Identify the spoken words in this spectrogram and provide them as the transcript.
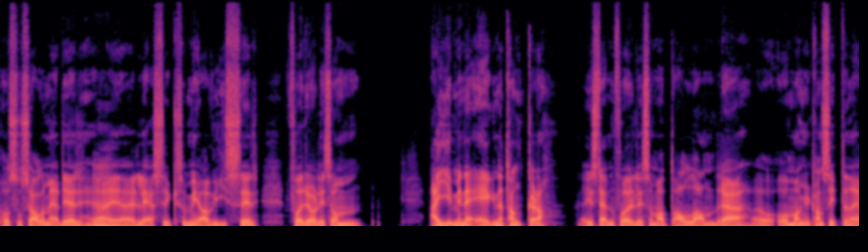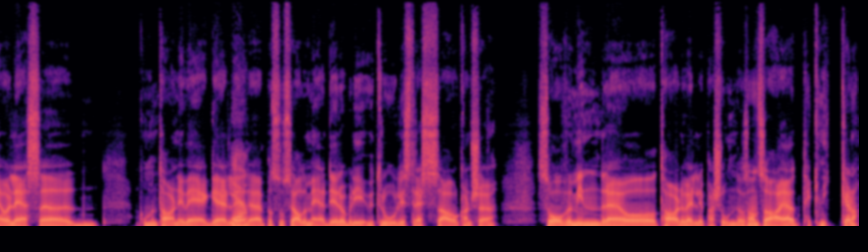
på sosiale medier. Jeg, jeg leser ikke så mye aviser for å liksom eie mine egne tanker, da. Istedenfor liksom at alle andre, og mange kan sitte ned og lese kommentarene i VG eller Ja. eh, på sosiale medier og blir utrolig stressa og kanskje sove mindre og tar det veldig personlig og sånn, så har jeg teknikker, da.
